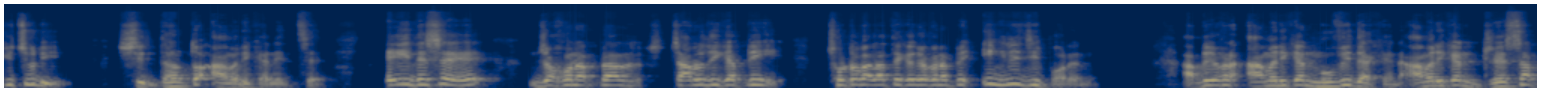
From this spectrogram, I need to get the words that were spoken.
কিছুরই সিদ্ধান্ত আমেরিকা নিচ্ছে। এই দেশে যখন আপনার চারদিকে আপনি ছোটবেলা থেকে যখন আপনি ইংরেজি পড়েন, আপনি যখন আমেরিকান মুভি দেখেন, আমেরিকান ড্রেস আপ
